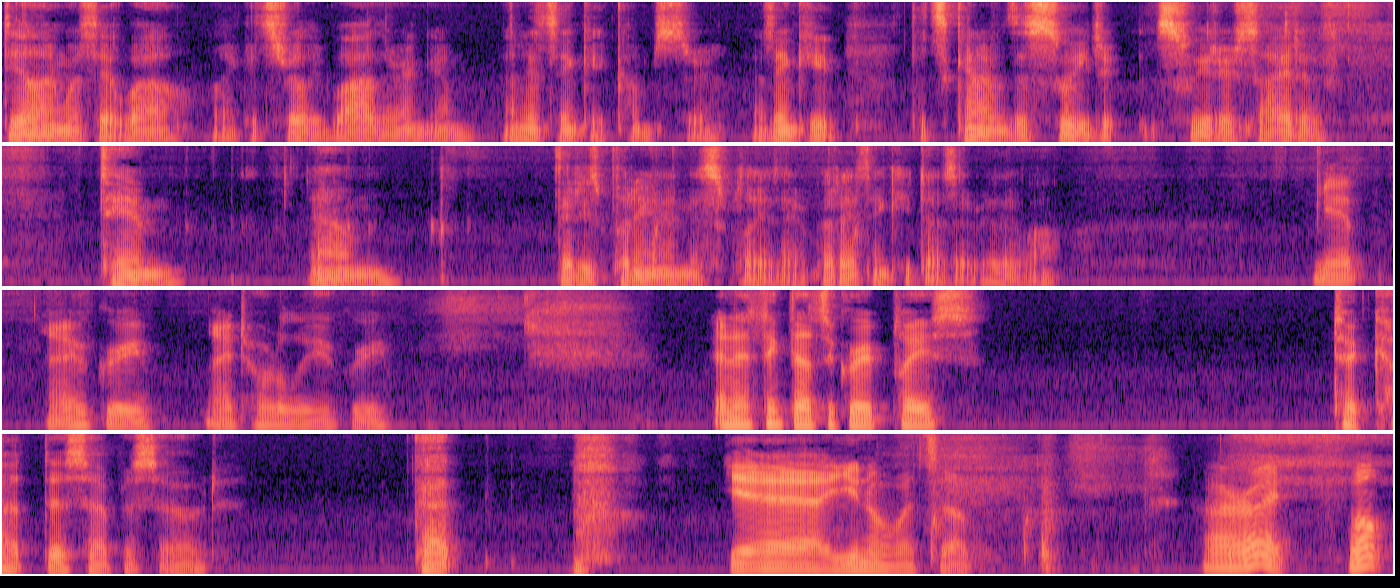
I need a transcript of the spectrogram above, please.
dealing with it well. Like it's really bothering him, and I think it comes through. I think it, that's kind of the sweet, sweeter side of Tim um, that he's putting on display there. But I think he does it really well. Yep, I agree. I totally agree. And I think that's a great place to cut this episode. Cut. Yeah, you know what's up. All right. Well,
